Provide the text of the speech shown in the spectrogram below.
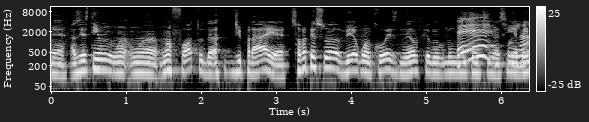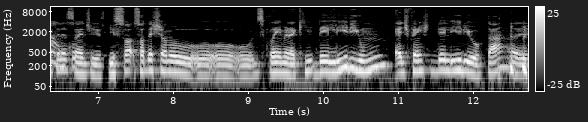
É, às vezes tem uma, uma, uma foto da, de praia só pra pessoa ver alguma coisa, né? Fica num, num É, cantinho assim, é bem um interessante isso. E só, só deixando o, o- o disclaimer aqui, delirium é diferente de delírio, tá? É,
